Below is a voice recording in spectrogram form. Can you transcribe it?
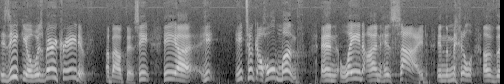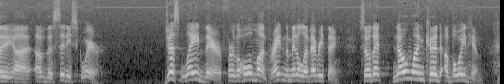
Ezekiel was very creative about this. He, he, uh, he, he took a whole month and laid on his side in the middle of the, uh, of the city square. Just laid there for the whole month, right in the middle of everything, so that no one could avoid him.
